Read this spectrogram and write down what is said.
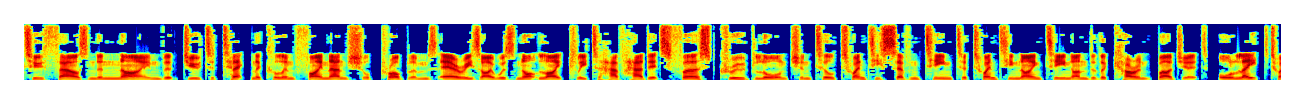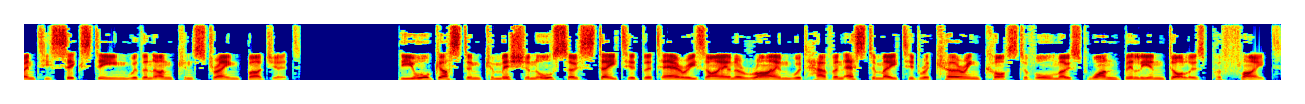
2009 that due to technical and financial problems Ares I was not likely to have had its first crewed launch until 2017 to 2019 under the current budget, or late 2016 with an unconstrained budget. The Augustine Commission also stated that Ares I and Orion would have an estimated recurring cost of almost $1 billion per flight.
